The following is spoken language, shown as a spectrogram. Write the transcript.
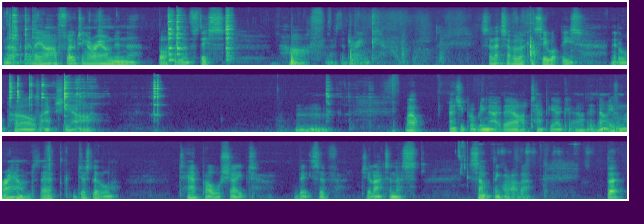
Look, there they are, floating around in the bottom of this half of the drink. So let's have a look and see what these little pearls actually are. Hmm. Well, as you probably know, they are tapioca. Oh, they're not even round. They're just little tadpole-shaped bits of gelatinous something or other. But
